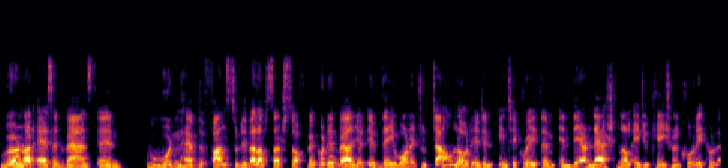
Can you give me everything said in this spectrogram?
were not as advanced and who wouldn't have the funds to develop such software could evaluate if they wanted to download it and integrate them in their national educational curricula.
